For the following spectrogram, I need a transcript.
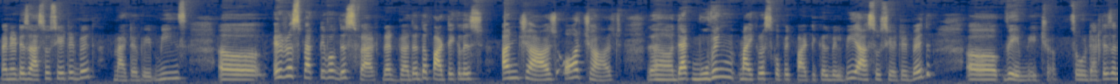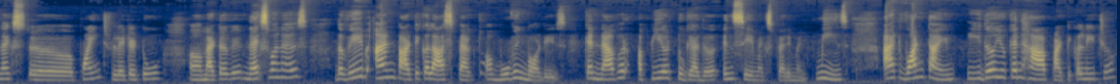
then it is associated with matter wave. Means uh, irrespective of this fact that whether the particle is uncharged or charged uh, that moving microscopic particle will be associated with uh, wave nature. So, that is the next uh, point related to uh, matter wave. Next one is the wave and particle aspect of moving bodies can never appear together in same experiment. Means at one time either you can have particle nature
